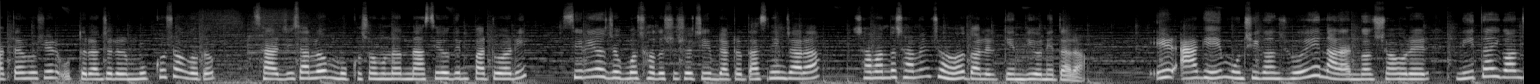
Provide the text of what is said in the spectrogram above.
আক্তার হোসেন, উত্তরাঞ্চলের মুখ্য সংগঠক সার্জিস আলম, মুখ্য সমন্বয়ক নাসির উদ্দিন পাটোয়ারি, সিনিয়র যুগ্ম সদস্য সচিব ডাক্তার তাসনিম জারা সামান্ত শামীম সহ দলের কেন্দ্রীয় নেতারা। এর আগে মুন্সীগঞ্জ হয়ে নারায়ণগঞ্জ শহরের নিতাইগঞ্জ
